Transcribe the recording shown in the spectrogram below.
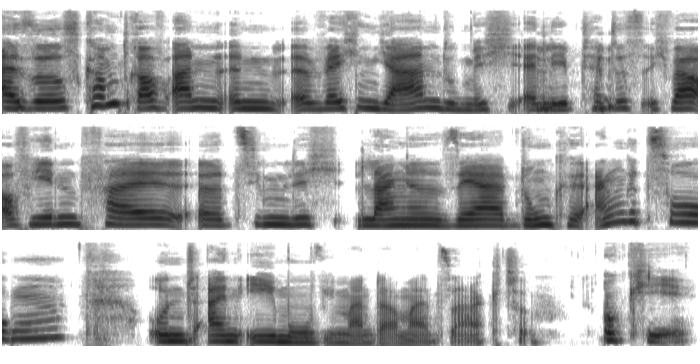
Also es kommt drauf an, in äh, welchen Jahren du mich erlebt hättest. Ich war auf jeden Fall äh, ziemlich lange sehr dunkel angezogen und ein Emo, wie man damals sagte. Okay.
